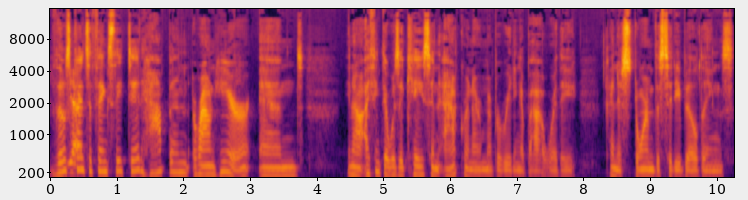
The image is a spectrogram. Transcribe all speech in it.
those yes. kinds of things they did happen around here. And you know, I think there was a case in Akron I remember reading about where they kind of stormed the city buildings.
